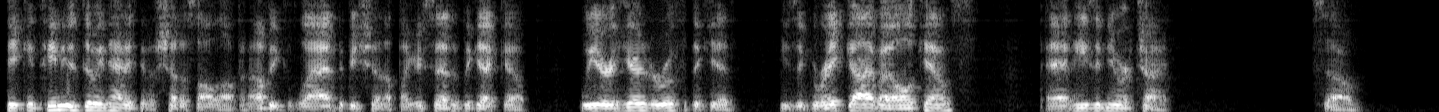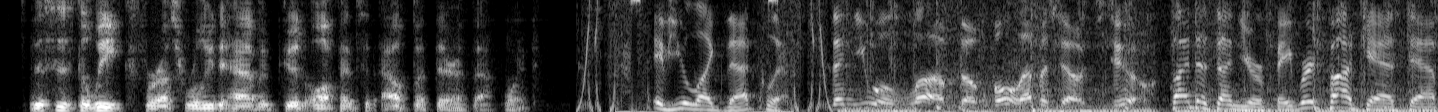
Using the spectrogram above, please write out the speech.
If he continues doing that, he's going to shut us all up, and I'll be glad to be shut up. Like I said at the get go, we are here to roof of the kid. He's a great guy by all accounts, and he's a New York Giant. So this is the week for us really to have a good offensive output there at that point. If you like that clip, then you will love the full episodes too. Find us on your favorite podcast app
